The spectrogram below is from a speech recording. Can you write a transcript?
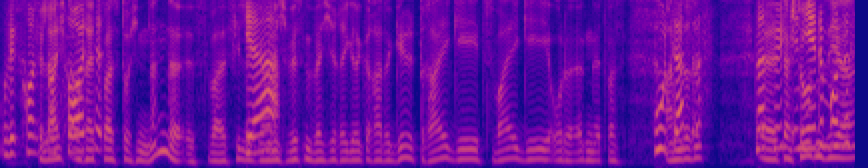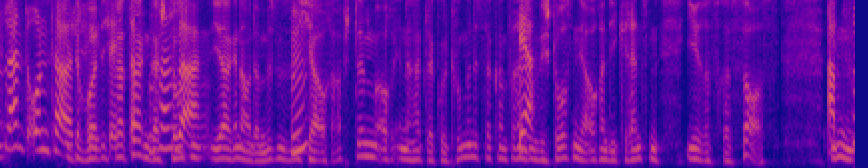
Vielleicht auch etwas durcheinander ist, weil viele ja. gar nicht wissen, welche Regel gerade gilt. 3G, 2G oder irgendetwas Gut, anderes. Das ist natürlich äh, da in jedem Sie Bundesland ja, unterschiedlich. Da wollte ich gerade sagen, da stoßen, sagen. ja genau, da müssen Sie sich hm? ja auch abstimmen, auch innerhalb der Kulturministerkonferenz. Ja. Und Sie stoßen ja auch an die Grenzen Ihres Ressorts in,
